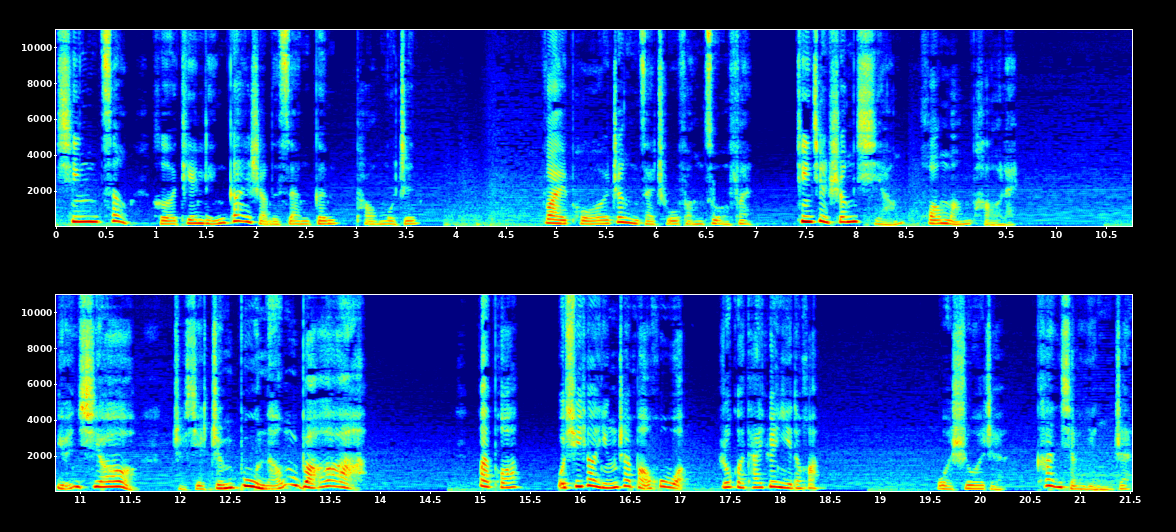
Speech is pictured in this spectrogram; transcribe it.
心脏和天灵盖上的三根桃木针。外婆正在厨房做饭，听见声响，慌忙跑来。元宵，这些针不能拔。外婆，我需要迎战保护我，如果他愿意的话。我说着，看向迎战。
